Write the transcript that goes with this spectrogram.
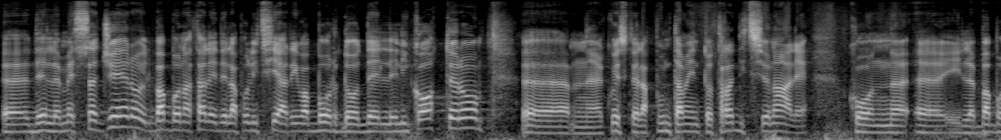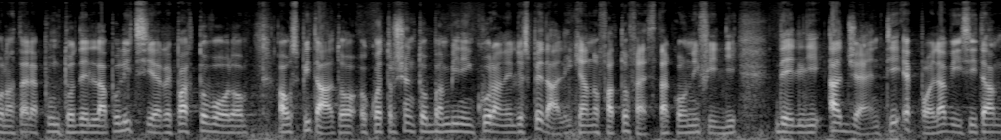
eh, del messaggero, il Babbo Natale della Polizia arriva a bordo dell'elicottero, eh, questo è l'appuntamento tradizionale con eh, il Babbo Natale appunto della Polizia, il reparto volo ha ospitato 400 bambini in cura negli ospedali che hanno fatto festa con i figli degli agenti e poi la visita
